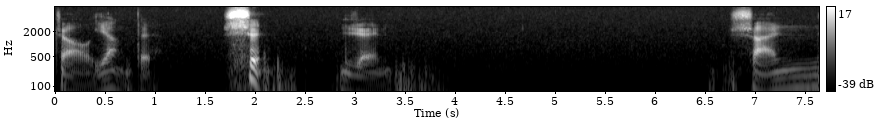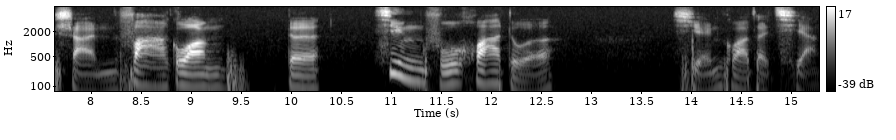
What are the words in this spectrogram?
照样的渗人。闪闪发光的幸福花朵，悬挂在墙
